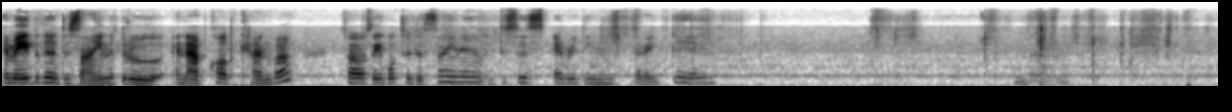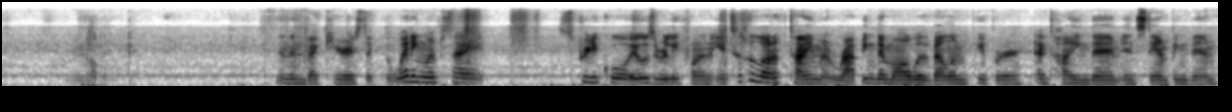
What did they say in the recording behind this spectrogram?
I made the design through an app called Canva. So I was able to design it. Like this is everything that I did. And then back here is like the wedding website. It's pretty cool. It was really fun. It took a lot of time wrapping them all with vellum paper and tying them and stamping them.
